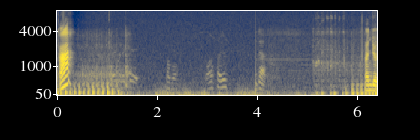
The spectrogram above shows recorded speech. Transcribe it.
Hah? Lanjut.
